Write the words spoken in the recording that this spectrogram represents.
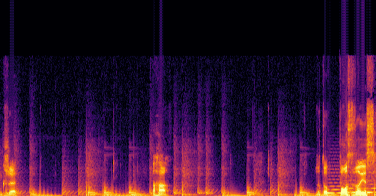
grze. Aha. No to pozdro jest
